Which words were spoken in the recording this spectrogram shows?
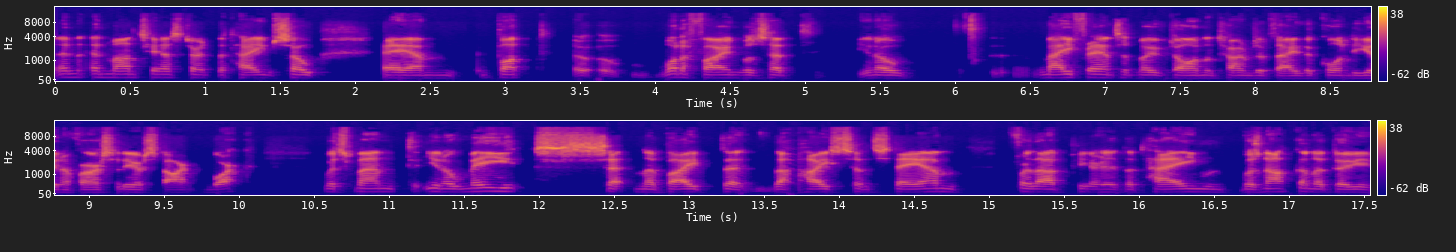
in in Manchester at the time. So, um, but uh, what I found was that you know my friends had moved on in terms of either going to university or starting work, which meant you know me sitting about the, the house and staying for that period of time was not going to do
